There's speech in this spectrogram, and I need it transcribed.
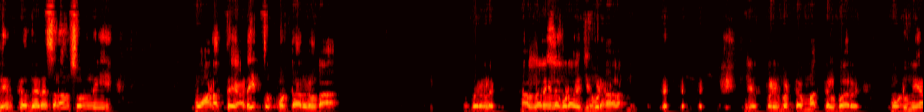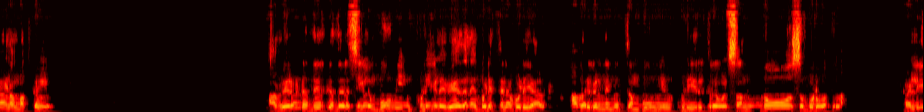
தீர்க்க தரிசனம் சொல்லி வானத்தை அடைத்து போட்டார்கள்டா. இவர்களை கல்லறையில கூட வைக்க கூடாது. எப்படிப்பட்ட மக்கள் பாரு கொடுமையான மக்கள். அவ்விரண்டு தீர்க்க தரிசிகளும் பூமியின் குடிகளை வேதனைப்படுத்தினபடியால் அவர்கள் நிமித்தம் பூமியில் குடியிருக்கிறவர்கள் சந்தோஷப்படுவார்களாம். களி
